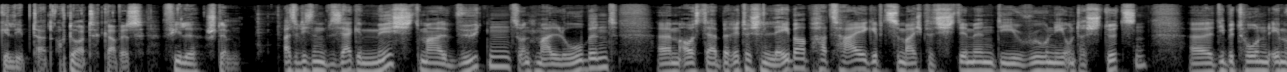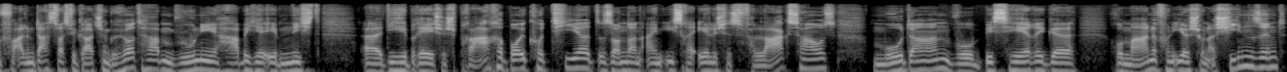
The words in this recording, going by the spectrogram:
gelebt hat. Auch dort gab es viele Stimmen. Also die sind sehr gemischt, mal wütend und mal lobend. Ähm, aus der britischen Labour-Partei gibt es zum Beispiel Stimmen, die Rooney unterstützen. Äh, die betonen eben vor allem das, was wir gerade schon gehört haben. Rooney habe hier eben nicht die hebräische Sprache boykottiert, sondern ein israelisches Verlagshaus, Modan, wo bisherige Romane von ihr schon erschienen sind.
